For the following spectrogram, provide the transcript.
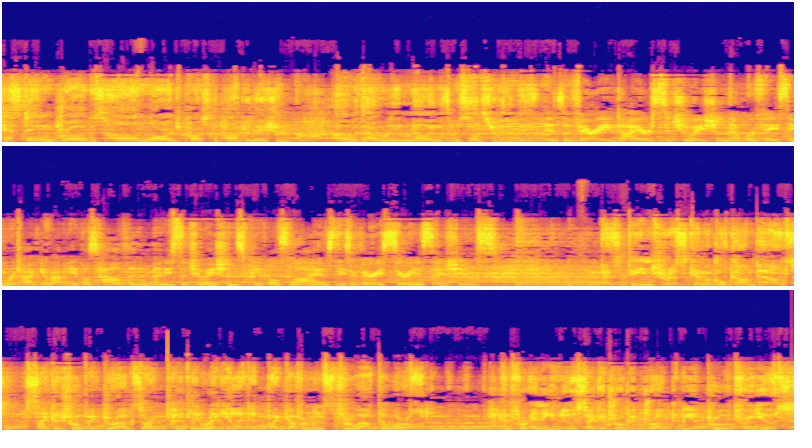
testing drugs on large parts of the population uh, without really knowing what the results are going to be. It's a very dire situation that we're facing. We're talking about people's health and in many situations, people's lives. These are very serious issues. As dangerous chemical compounds, psychotropic drugs are tightly regulated by governments throughout the world. And for any new psychotropic drug to be approved for use,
